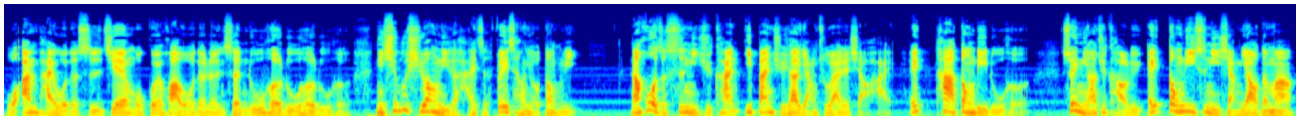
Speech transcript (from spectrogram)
我安排我的时间，我规划我的人生，如何如何如何？你希不希望你的孩子非常有动力？然后或者是你去看一般学校养出来的小孩，诶，他的动力如何？所以你要去考虑，诶，动力是你想要的吗？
